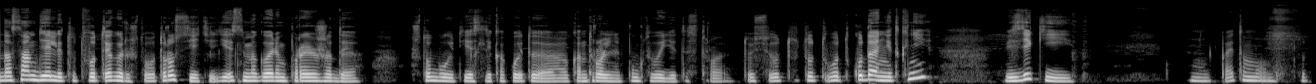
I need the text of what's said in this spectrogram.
на самом деле, тут вот я говорю, что вот Россети, если мы говорим про РЖД, что будет, если какой-то контрольный пункт выйдет из строя? То есть вот тут вот куда ни ткни, везде кии. Поэтому тут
